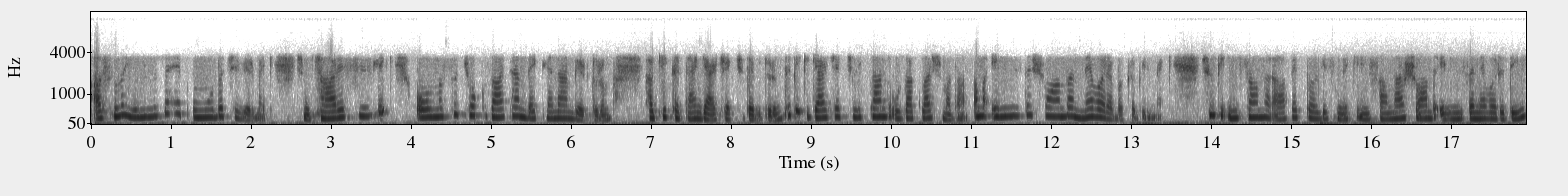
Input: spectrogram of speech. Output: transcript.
Aslında yönümüzü hep umuda çevirmek. Şimdi çaresizlik olması çok zaten beklenen bir durum. Hakikaten gerçekçi de bir durum. Tabii ki gerçekçilikten de uzaklaşmadan ama elimizde şu anda ne vara bakabilmek. Çünkü insanlar afet bölgesindeki insanlar şu anda elimizde ne varı değil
